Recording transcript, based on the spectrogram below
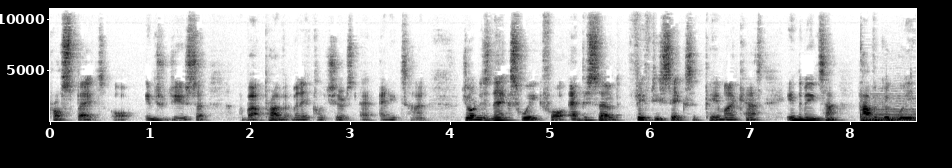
prospect, or introducer about private medical insurance at any time. Join us next week for episode 56 of PMI Cast. In the meantime, have a good week.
